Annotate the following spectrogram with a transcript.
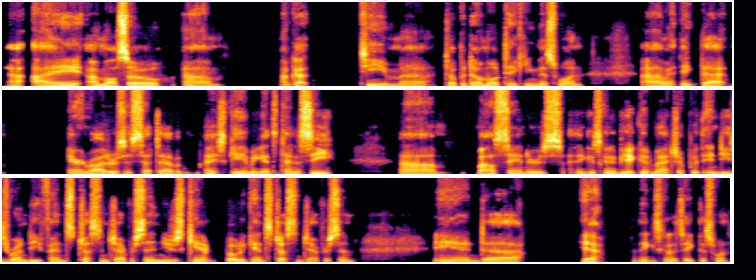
Yeah, I I'm also um I've got team uh Topodomo taking this one. Um I think that Aaron Rodgers is set to have a nice game against Tennessee. Um Miles Sanders, I think is going to be a good matchup with Indy's run defense. Justin Jefferson, you just can't vote against Justin Jefferson. And uh yeah, I think he's going to take this one.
